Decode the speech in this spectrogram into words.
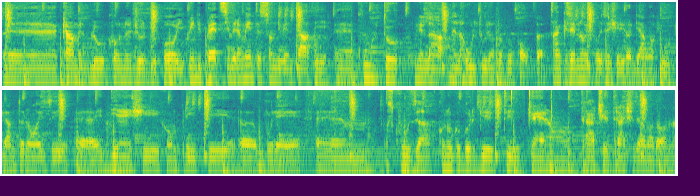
eh, Camel Blue con Giorgio Poi, quindi pezzi veramente sono diventati eh, culto nella, nella, cultura proprio pop, anche se noi forse ci ricordiamo più Pianto Noisy eh, e 10 con Pritti, eh, oppure ehm, Scusa con Ugo Borghetti, che erano tracce e tracce della Madonna.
